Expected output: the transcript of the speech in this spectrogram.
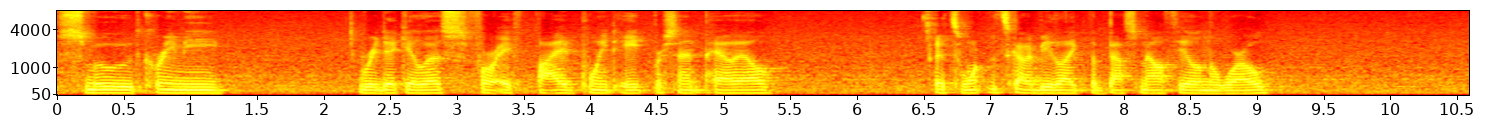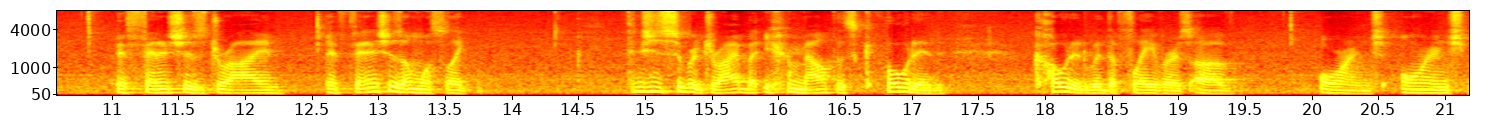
smooth, creamy, ridiculous for a 5.8% pale ale. It's it's got to be like the best mouthfeel in the world. It finishes dry it finishes almost like finishes super dry, but your mouth is coated coated with the flavors of orange, orange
